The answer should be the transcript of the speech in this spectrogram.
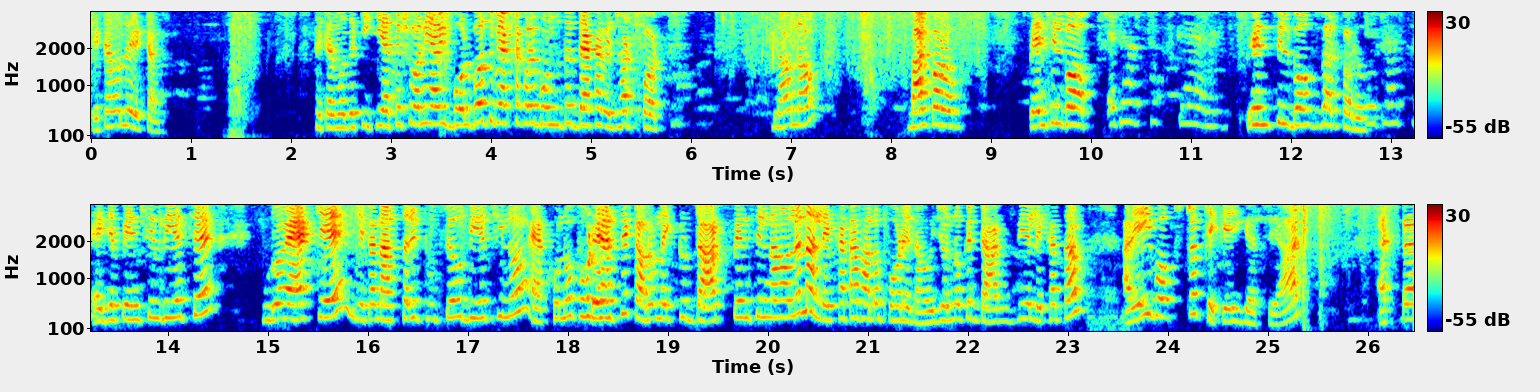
এটা হলো এটার। এটার মধ্যে কি কি আছে? সোনি আমি বলব তুমি একটা করে বন্ধুদের দেখাবে ঝটপট। নাও নাও। বার করো। Pencil box. এটা হচ্ছে স্কেল পেন্সিল বক্স বার করো। এই যে পেন্সিল দিয়েছে পুরো একে, যেটা নার্সারি টুতেও দিয়েছিল এখনও পড়ে আছে, কারণ একটু ডার্ক পেন্সিল না হলে না লেখাটা ভালো পড়ে না। ওই জন্য ওকে ডার্ক দিয়ে লেখাতাম, আর এই বক্সটা থেকেই গেছে। আর একটা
